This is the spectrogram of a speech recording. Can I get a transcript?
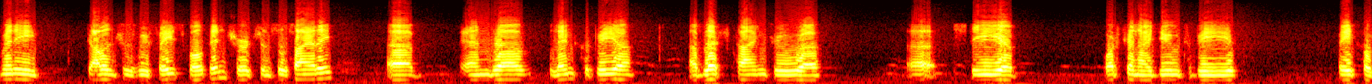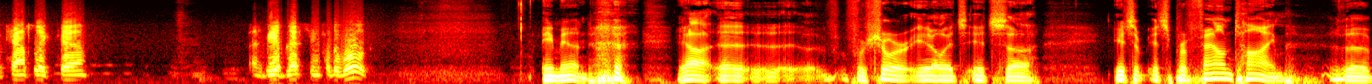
many challenges we face both in church and society. Uh, and uh, Lent could be a, a blessed time to uh, uh see uh, what can I do to be faithful Catholic uh, and be a blessing for the world. Amen. yeah, for sure. You know, it's it's it's a it's a profound time. The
